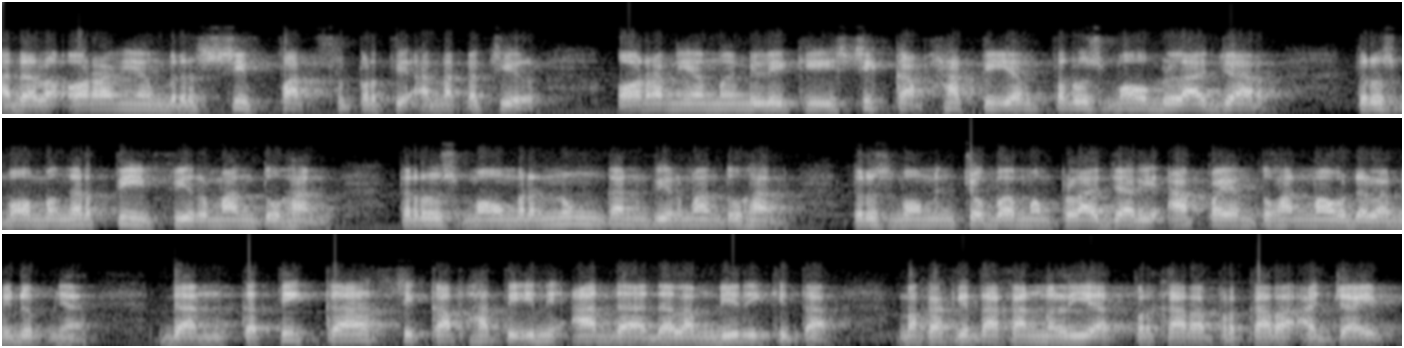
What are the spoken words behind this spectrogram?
adalah orang yang bersifat seperti anak kecil. Orang yang memiliki sikap hati yang terus mau belajar, terus mau mengerti firman Tuhan, terus mau merenungkan firman Tuhan, terus mau mencoba mempelajari apa yang Tuhan mau dalam hidupnya. Dan ketika sikap hati ini ada dalam diri kita, maka kita akan melihat perkara-perkara ajaib,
